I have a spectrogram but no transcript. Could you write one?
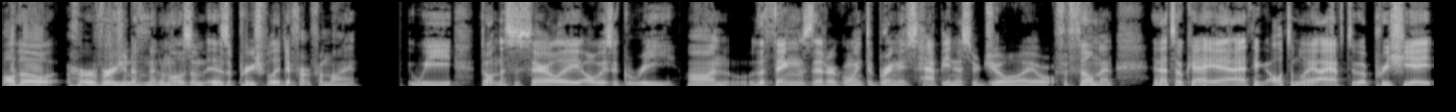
although her version of minimalism is appreciably different from mine. We don't necessarily always agree on the things that are going to bring us happiness or joy or fulfillment, and that's okay. I think ultimately I have to appreciate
